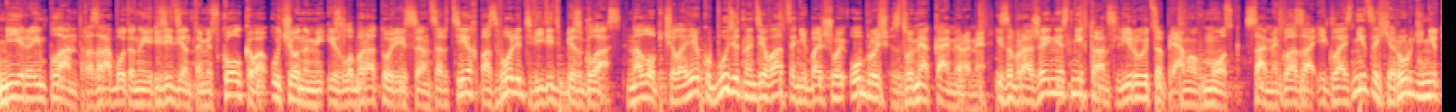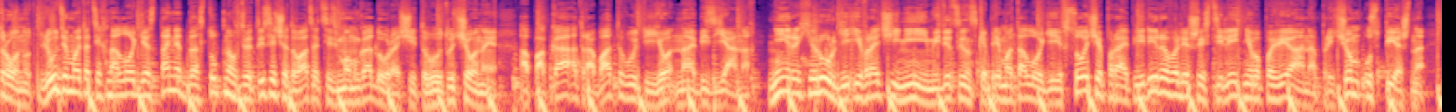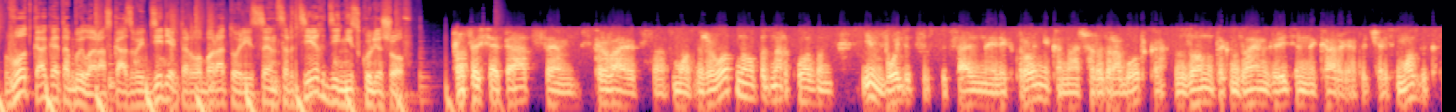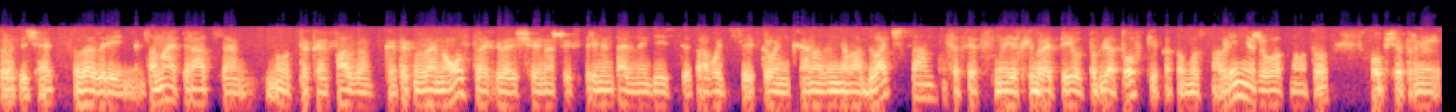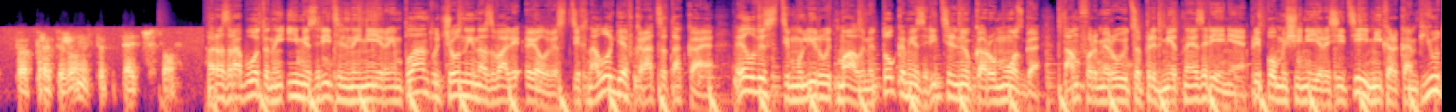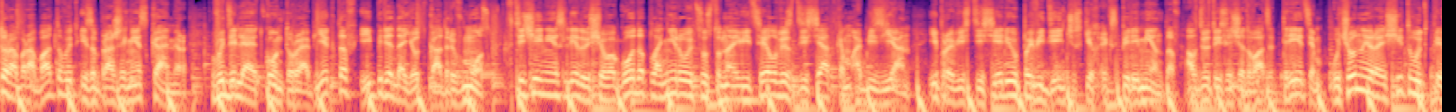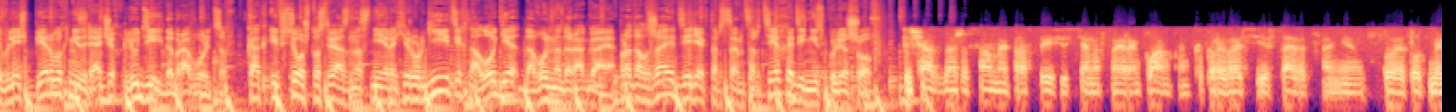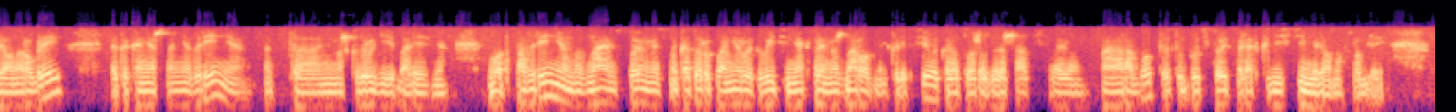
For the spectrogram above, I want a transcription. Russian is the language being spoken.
Нейроимплант, разработанный резидентами Сколково, учеными из лаборатории SensorTech, позволит видеть без глаз. На лоб человеку будет надеваться небольшой обруч с двумя камерами. Изображение с них транслируется прямо в мозг. Сами глаза и глазницы хирурги не тронут. Людям эта технология станет доступна в 2027 году, рассчитывают ученые. А пока отрабатывают ее на обезьянах. Нейрохирурги и врачи НИИ медицинской приматологии в Сочи прооперировали шестилетнего павиана, причем успешно. Вот как это было рассказывает директор лаборатории SensorTech Денис Кулешов. В процессе операции скрывается мозг животного под наркозом и вводится специальная электроника, наша разработка, в зону так называемой зрительной коры. Это часть мозга, которая отвечает за зрение. Сама операция, ну, вот такая фаза, так называемая острая, когда еще и наши экспериментальные действия проводятся электроникой, она заняла два часа. Соответственно, если брать период подготовки, потом восстановления животного, то общая протяженность это 5 часов. Разработанный ими зрительный нейроимплант ученые назвали Элвис. Технология вкратце такая. Элвис стимулирует малыми токами зрительную кору мозга. Там формируется предметное зрение. При помощи нейросетей микрокомпьютер обрабатывает изображение с камер, выделяет контуры объектов и передает кадры в мозг. В течение следующего года планируется установить Элвис десяткам обезьян и провести серию поведенческих экспериментов. А в 2023 ученые рассчитывают привлечь первых незрячих людей-добровольцев. Как и все, что связано с нейрохирургией, технология довольно дорогая, продолжает директор Сенсортеха Денис Кулешов. Сейчас даже самые простые системы с нейроимплантом, которые в России ставятся, они стоят от миллиона рублей. Это, конечно, не зрение, это немножко другие болезни. Вот по зрению мы знаем стоимость, на которую планируют выйти некоторые международные коллективы, когда тоже завершат свою а, работу. Это будет стоить порядка 10 миллионов рублей.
